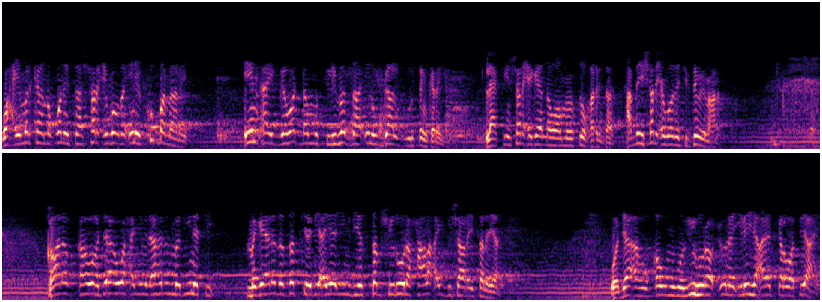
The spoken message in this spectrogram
waxay markaa noqonaysaa sharcigooda inay ku bannaanayd in ay gabadha muslimada inuu gaal guursan karay laakiin sharcigeenna waa mansuuq arrintaas. Hadday sharcigooda jirta wy mana jaa waxaa yimid ahlulmadiinati magaalada dadkeedii ayaa yimid yastabshiruuna xaalo ay bishaaraysanayaan wa jaa'ahu qawmuhu yuhracuuna ilayhi aayad kale waa tii ahay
